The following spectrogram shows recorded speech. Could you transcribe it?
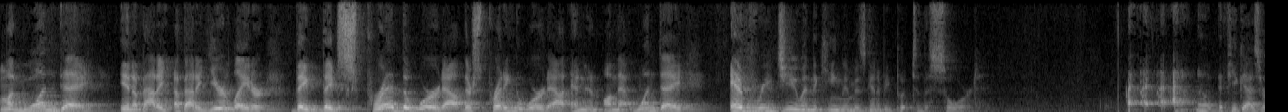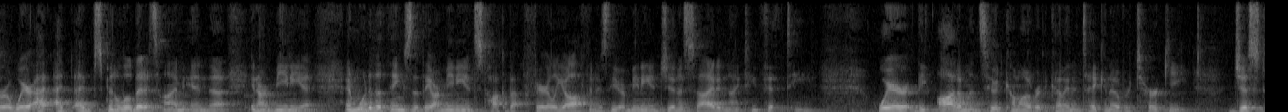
on one day. In about a, about a year later, they've, they've spread the word out. They're spreading the word out. And on that one day, every Jew in the kingdom is going to be put to the sword. Don't know if you guys are aware. I, have spent a little bit of time in, uh, in Armenia, and one of the things that the Armenians talk about fairly often is the Armenian genocide in 1915, where the Ottomans who had come over, come in and taken over Turkey, just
